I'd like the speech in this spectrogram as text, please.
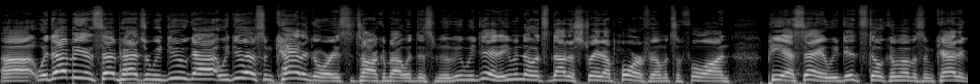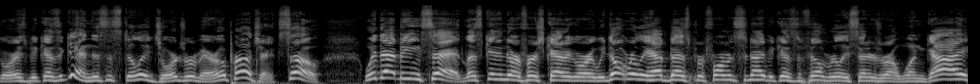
uh, with that being said, Patrick, we do got we do have some categories to talk about with this movie. We did, even though it's not a straight up horror film, it's a full on PSA. We did still come up with some categories because again, this is still a George Romero project. So. With that being said, let's get into our first category. We don't really have best performance tonight because the film really centers around one guy.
